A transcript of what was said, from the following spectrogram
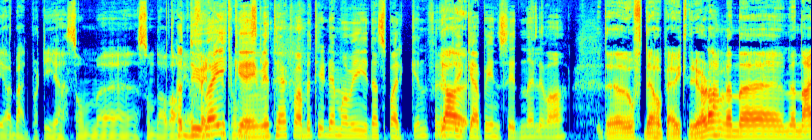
i Arbeiderpartiet, som, uh, som da var med ja, Du var ikke invitert, hva betyr det? Må vi gi deg sparken for ja, at du ikke er på innsiden, eller hva? Det, uff, det håper jeg ikke dere gjør, da. Men, uh, men, nei,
